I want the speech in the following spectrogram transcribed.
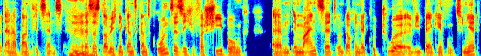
mit einer Banklizenz. Mhm. Das ist, glaube ich, eine ganz, ganz grundsätzliche Verschiebung ähm, im Mindset und auch in der Kultur, wie Banking funktioniert.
